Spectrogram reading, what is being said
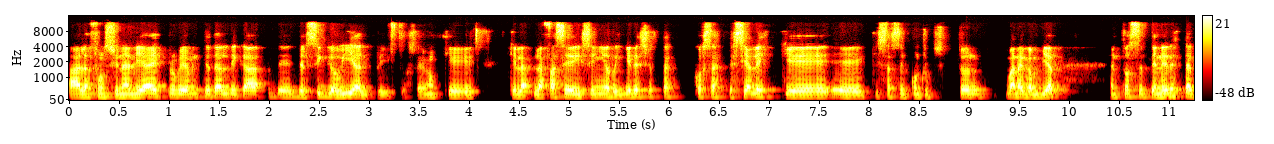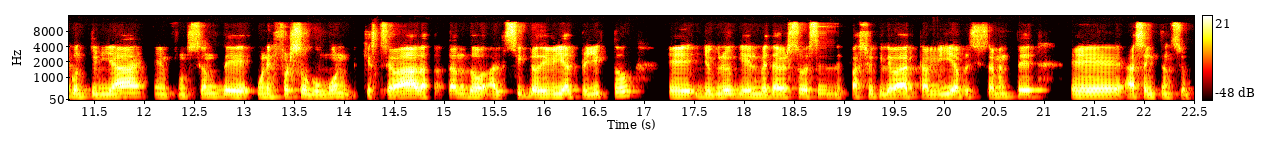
a las funcionalidades propiamente tal de, del ciclo vía del proyecto. Sabemos que, que la, fase de diseño requiere ciertas cosas especiales que quizás en construcción van a cambiar, entonces, tener esta continuidad en función de un esfuerzo común que se va adaptando al ciclo de vida del proyecto, eh, yo creo que el metaverso es el espacio que le va a dar cabida precisamente eh, a esa intención.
